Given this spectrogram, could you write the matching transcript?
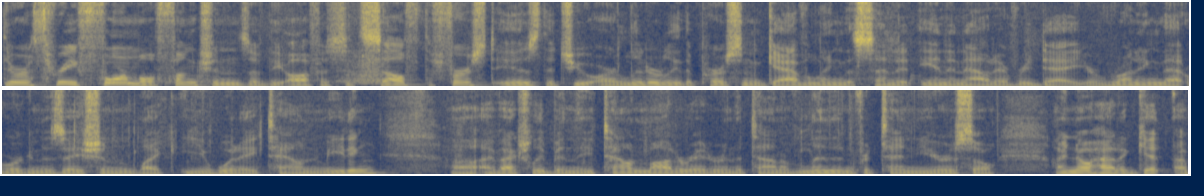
There are three formal functions of the office itself. The first is that you are literally the person gaveling the Senate in and out every day. You're running that organization like you would a town meeting. Uh, I've actually been the town moderator in the town of Lyndon for 10 years, so I know how to get a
